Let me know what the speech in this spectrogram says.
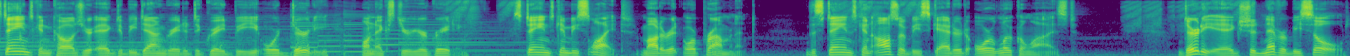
Stains can cause your egg to be downgraded to grade B or dirty on exterior grading. Stains can be slight, moderate, or prominent. The stains can also be scattered or localized. Dirty eggs should never be sold.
